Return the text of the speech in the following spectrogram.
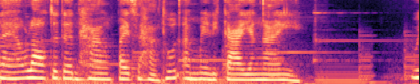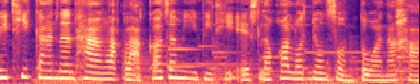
แล้วเราจะเดินทางไปสถานทูตอเมริกายังไงวิธีการเดินทางหลักๆ ก็จะมี BTS แล้วก็รถยนต์ส่วนตัวนะคะ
